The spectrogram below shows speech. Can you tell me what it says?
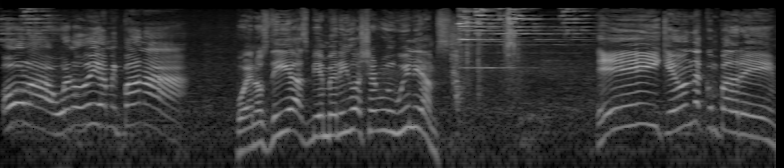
Hola, buenos días, mi pana. Buenos días, bienvenido a Sherwin Williams. ¡Ey! ¿Qué onda, compadre?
